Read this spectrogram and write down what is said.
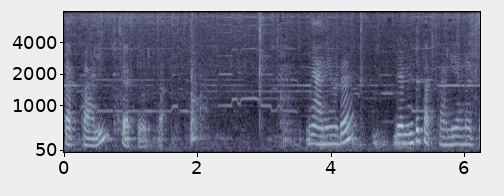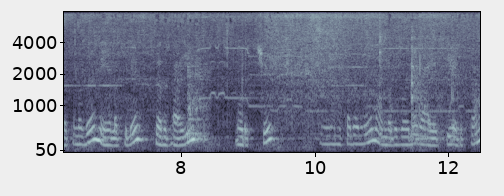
തക്കാളി ചേർത്ത് കൊടുക്കാം. ഞാനിവിടെ രണ്ട് തക്കാളിയാണ് എടുത്തിട്ടുള്ളത്. നീളത്തിൽ ചെറുതായി മുറിച്ചു. നമുക്കതൊന്ന് നല്ലതുപോലെ വഴറ്റിയെടുക്കാം.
